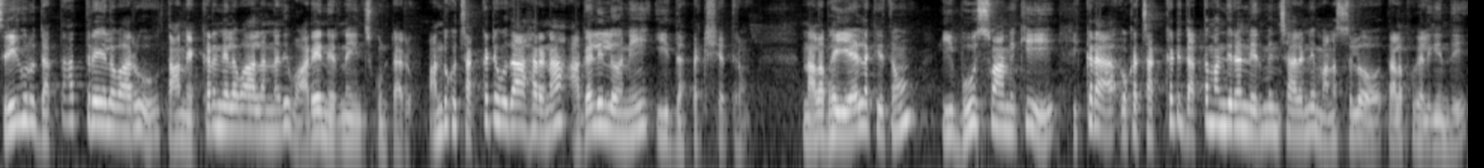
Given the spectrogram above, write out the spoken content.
శ్రీగురు దత్తాత్రేయుల వారు తామెక్కడ నిలవాలన్నది వారే నిర్ణయించుకుంటారు. అందుకు చక్కటి ఉదాహరణ అగలిలోని ఈ దత్తక్షేత్రం. నలభై ఏళ్ళ క్రితం ఈ భూస్వామికి ఇక్కడ ఒక చక్కటి దత్త మందిరం నిర్మించాలని మనస్సులో తలపు కలిగింది.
